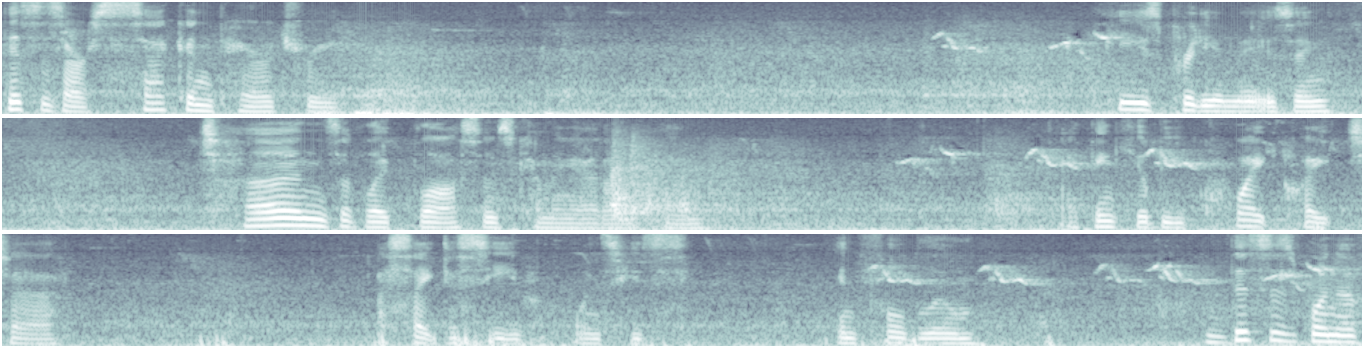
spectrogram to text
This is our second pear tree. He's pretty amazing. Tons of like blossoms coming out on him. I think he'll be quite, quite uh, a sight to see once he's in full bloom. This is one of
